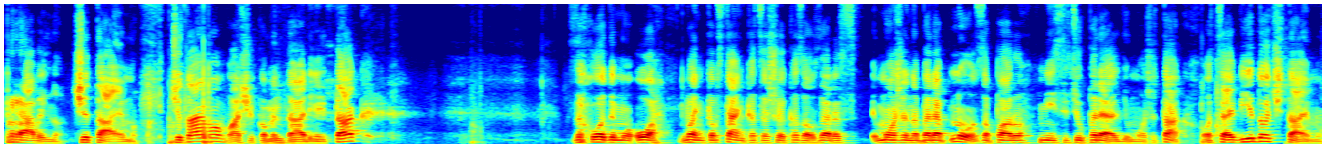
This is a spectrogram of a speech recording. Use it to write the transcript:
Правильно, читаємо. Читаємо ваші коментарі. Так. Заходимо. О, Ванька встанька, це що я казав. Зараз може набере, ну, за пару місяців переглядів може. Так, оце відео читаємо.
